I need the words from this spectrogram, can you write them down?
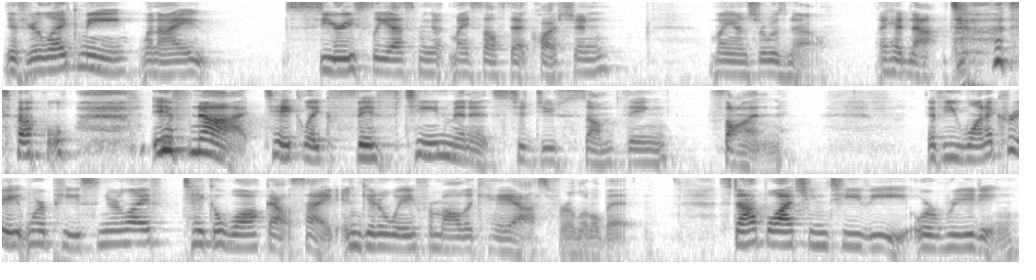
If you're like me, when I seriously asking myself that question, my answer was no. I had not. so, if not, take like 15 minutes to do something fun. If you want to create more peace in your life, take a walk outside and get away from all the chaos for a little bit. Stop watching TV or reading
